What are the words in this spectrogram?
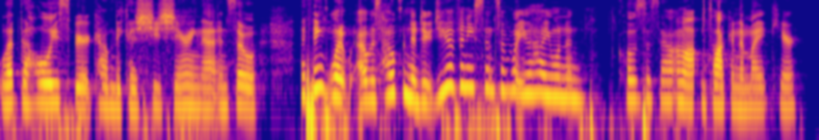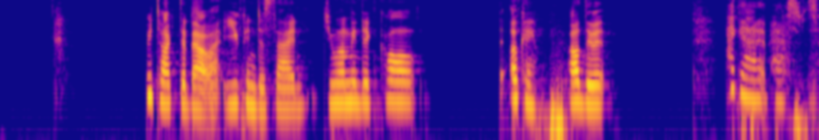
let the Holy Spirit come because she's sharing that. And so I think what I was hoping to do. Do you have any sense of what you how you want to close this out? I'm, I'm talking to Mike here. We talked about you can decide. Do you want me to call? Okay, I'll do it. I got it, Pastor.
